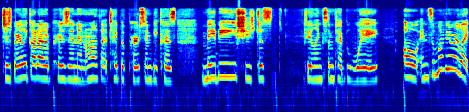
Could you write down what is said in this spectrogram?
just barely got out of prison, and I'm not that type of person because maybe she's just feeling some type of way. Oh, and some of you are like,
